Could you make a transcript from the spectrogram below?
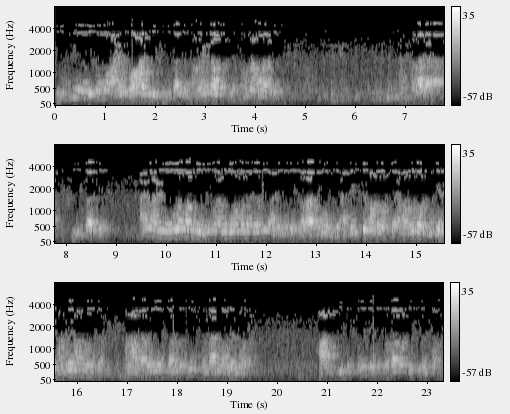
సింధు ఎదురు ఆయన గోడ అయింది సింధు కాదు. మనం ఏం కాకపోతుంది మనం అలాగే అలాగా? సింధు కాదు. ఆయన ఆయన ఊరంలో ఉంది ఎందుకు నాకు ఊరంలో దగ్గర ఆయన ఉంది ఎలా ఉంది ఆ తెలిస్తే మంటలు వస్తాయి. ఆ మంటలు వాళ్ళు చూసేది. మంటలు ఏమన్నా మనం ఆ పదవి చేస్తామని కొన్ని దాన్ని మనం వెళ్ళిపోతాం హార్ట్ తీసేసుకుని ప్రసాదం తీసుకుని వెళ్ళిపోతాం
